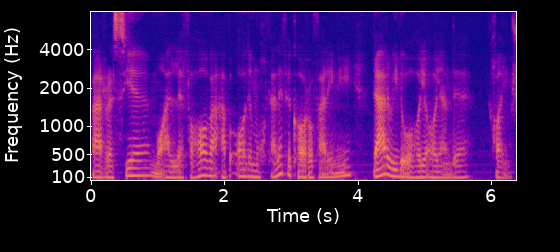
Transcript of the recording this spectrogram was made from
بررسی معلفه ها و ابعاد مختلف کارآفرینی در ویدیوهای آینده خواهیم شد.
